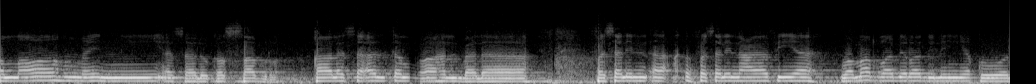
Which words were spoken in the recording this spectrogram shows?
اللهم إني أسألك الصبر. قال سألت الله البلاء فسل, فسل العافية ومر برجل يقول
